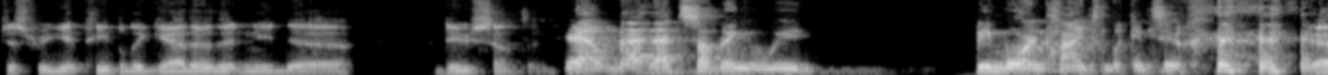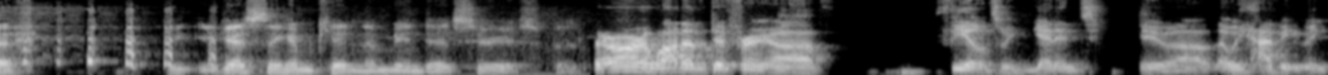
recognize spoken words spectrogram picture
just where you get people together that need to do something. Yeah, that, that's something we'd be more inclined to look into. Yeah. you, you guys think I'm kidding? I'm being dead serious, but there are a lot of different uh, fields we can get into uh, that we haven't even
